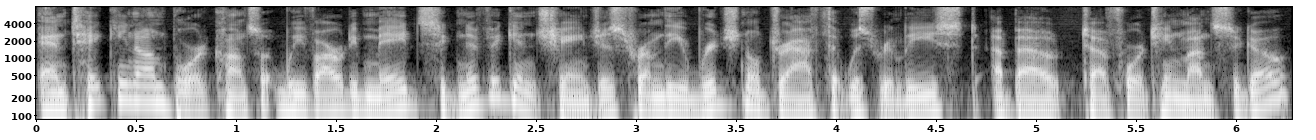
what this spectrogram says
and taking on board consult, we've already made significant changes from the original draft that was released about uh, 14 months ago,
